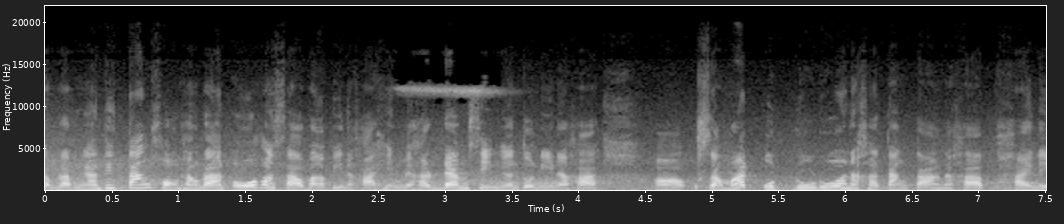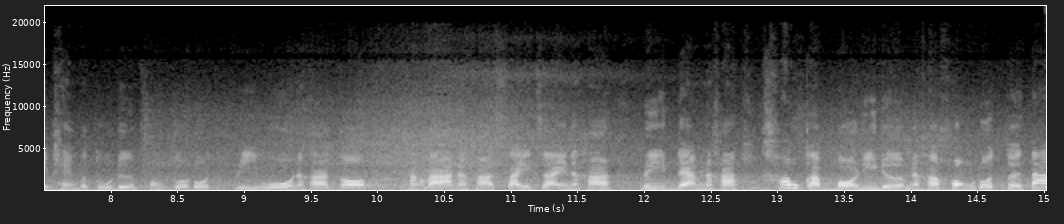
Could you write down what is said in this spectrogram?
สำหรับงานติดตั้งของทางร้านโอเวอร์คอนซาวบางปีนะคะ เห็นไหมคะแดมสีเงินตัวนี้นะคะสามารถอุดรูรั่วนะคะต่างๆนะคะ ภายในแผงประตูเดิมของตัวรถรีโวนะคะ ก็ทางร้านนะคะใส่ใจนะคะ รีดแดมนะคะ เข้ากับบอดี้เดิมนะคะ ของรถ Toyota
